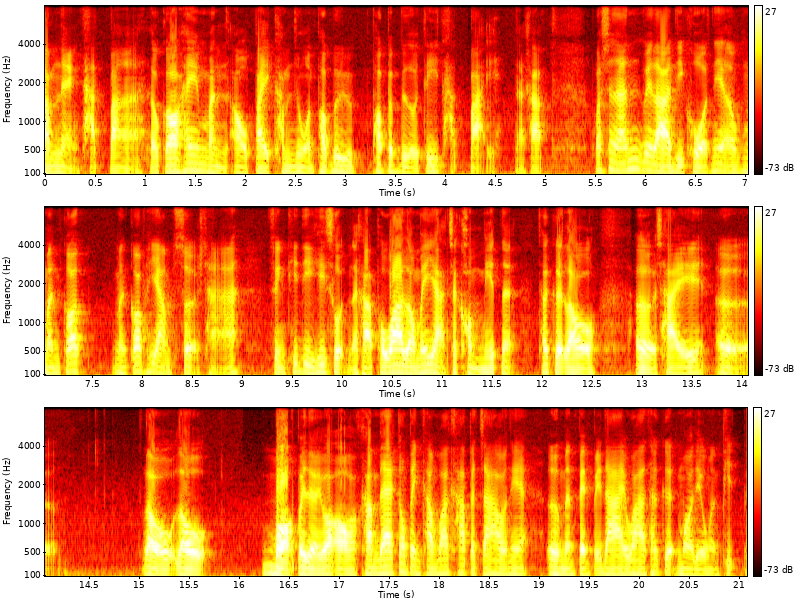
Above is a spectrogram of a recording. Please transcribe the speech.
ตำแหน่งถัดมา แล้วก็ให้มันเอาไปคำนวณ probability ถัดไปนะครับ เพราะฉะนั้นเวลา decode เนี่ยมันก็มันก็พยายาม search หาสิ่งที่ดีที่สุดนะครับ เพราะว่าเราไม่อยากจะ commit เนี่ยถ้าเกิดเราเออใช้เออเราเรา บอกไปเลยว่าอ๋อคำแรกต้องเป็นคำว่าข้าพเจ้าเนี่ยเออมันเป็นไปได้ว่าถ้าเกิดโมเดลมันผิดไป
